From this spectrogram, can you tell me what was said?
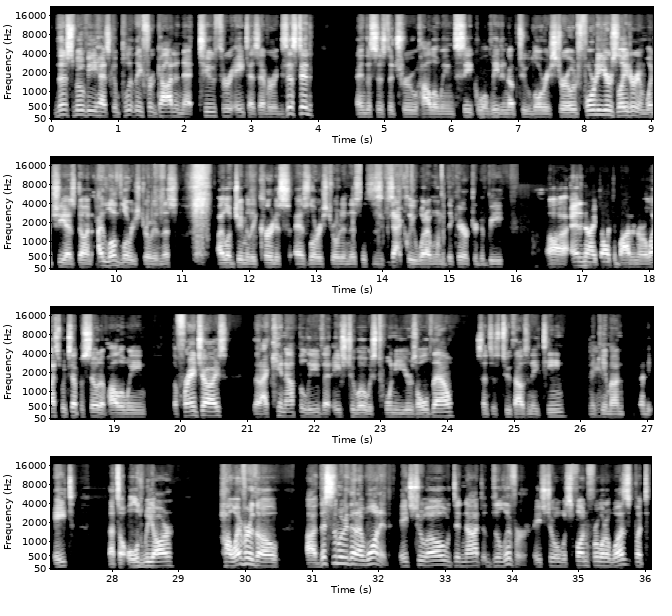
This movie has completely forgotten that two through eight has ever existed. And this is the true Halloween sequel leading up to Laurie Strode 40 years later and what she has done. I love Laurie Strode in this. I love Jamie Lee Curtis as Laurie Strode in this. This is exactly what I wanted the character to be. Uh, Ed and I talked about in our last week's episode of Halloween, the franchise, that I cannot believe that H2O is 20 years old now since it's 2018 and it came out in 98. That's how old we are. However, though, uh, this is the movie that I wanted. H2O did not deliver. H2O was fun for what it was, but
